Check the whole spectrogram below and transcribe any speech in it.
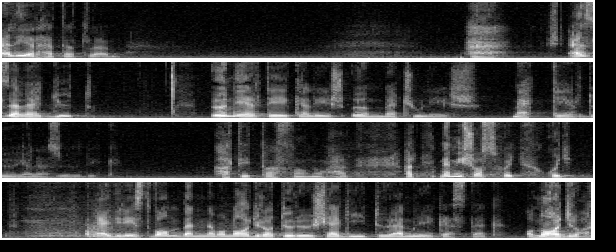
elérhetetlen. És ezzel együtt önértékelés, önbecsülés megkérdőjeleződik. Hát itt azt mondom, hát, hát nem is az, hogy, hogy egyrészt van bennem a nagyra törő segítő, emlékeztek? A nagyra.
